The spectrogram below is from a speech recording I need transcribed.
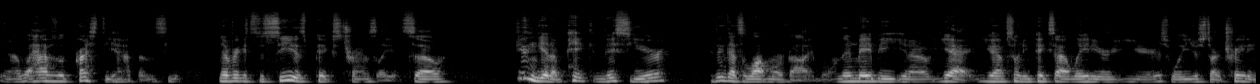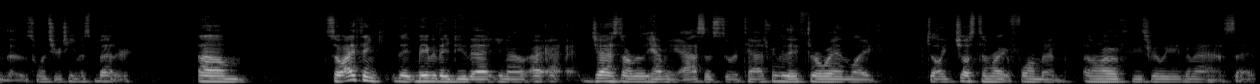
you know what happens with Presti happens. He never gets to see his picks translate. So if you can get a pick this year I think that's a lot more valuable. And then maybe, you know, yeah, you have so many picks out in later years. Well, you just start trading those once your team is better. Um, so I think that maybe they do that. You know, I, I, Jazz don't really have any assets to attach. Maybe they throw in like, like Justin Wright Foreman. I don't know if he's really even an asset.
